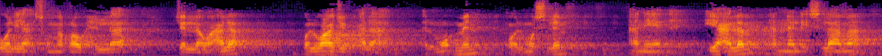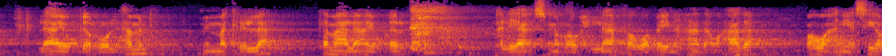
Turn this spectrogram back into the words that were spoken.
هو اليأس من روح الله جل وعلا والواجب على المؤمن والمسلم أن يعلم أن الإسلام لا يقر الأمن من مكر الله كما لا يقر اليأس من روح الله فهو بين هذا وهذا وهو أن يسير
